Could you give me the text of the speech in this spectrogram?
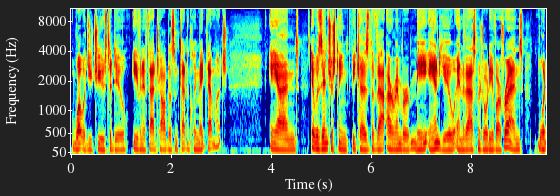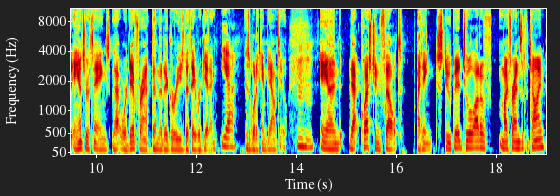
what would you choose to do even if that job doesn't technically make that much and it was interesting because the va- I remember me and you and the vast majority of our friends would answer things that were different than the degrees that they were getting yeah is what it came down to. Mm-hmm. And that question felt, I think, stupid to a lot of my friends at the time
